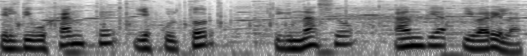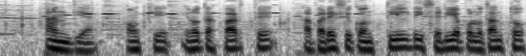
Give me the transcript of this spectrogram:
el dibujante y escultor Ignacio Andia y Varela, Andia, aunque en otras partes aparece con tilde y sería por lo tanto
